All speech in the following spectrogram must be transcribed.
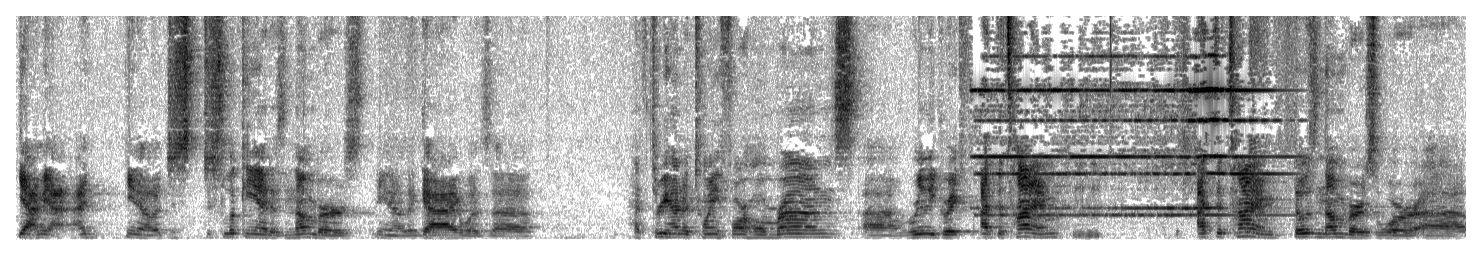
yeah, I mean, I, I you know just just looking at his numbers, you know, the guy was. Uh, had 324 home runs, uh, really great at the time at the time, those numbers were uh,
